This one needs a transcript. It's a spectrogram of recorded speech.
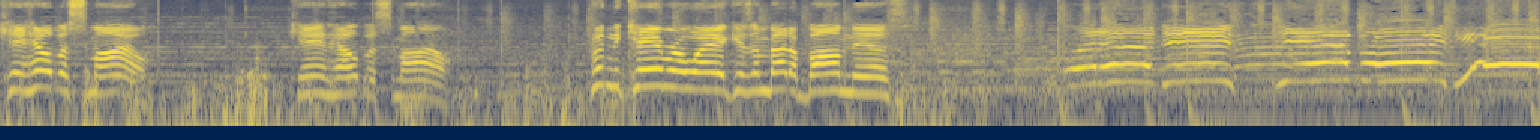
can't help but smile. Can't help but smile. Putting the camera away because I'm about to bomb this. What up, dude? Yeah, boys! Woo!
